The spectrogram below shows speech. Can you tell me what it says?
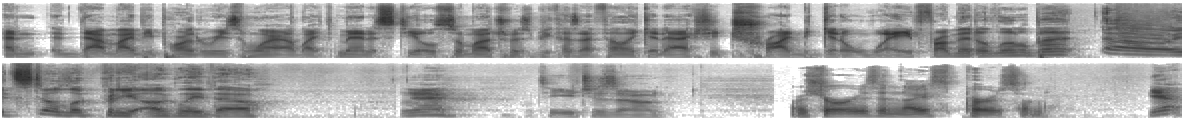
And that might be part of the reason why I liked Man of Steel so much was because I felt like it actually tried to get away from it a little bit. Oh, it still looked pretty ugly though. Yeah. To each his own. I'm sure he's a nice person. Yeah.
